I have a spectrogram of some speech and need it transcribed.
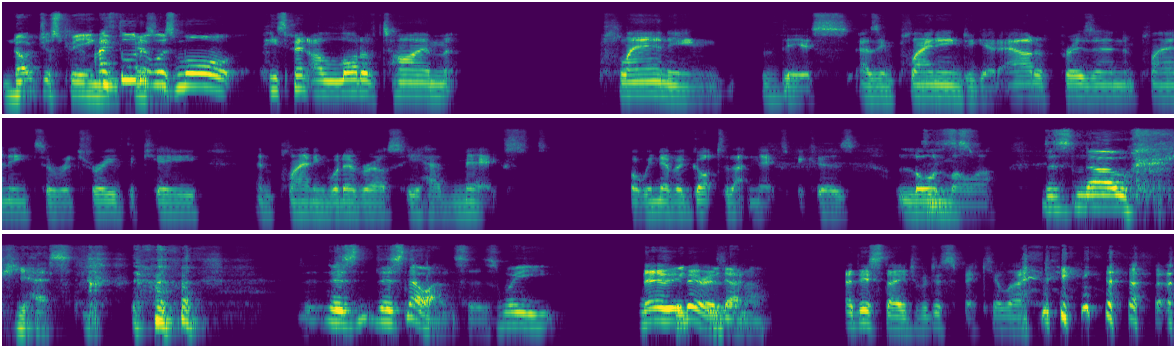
not just being. I thought it was more. He spent a lot of time planning this, as in planning to get out of prison, and planning to retrieve the key, and planning whatever else he had next. But we never got to that next because lawnmower. There's no yes. there's there's no answers. We There, we, there we don't no- know. At this stage, we're just speculating.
